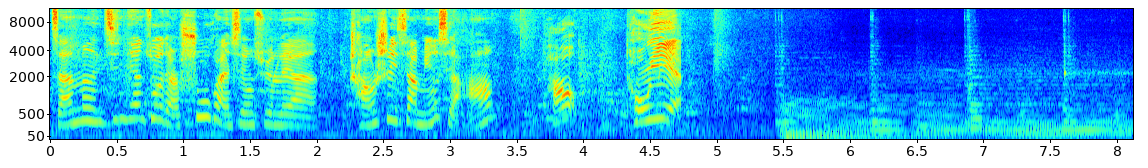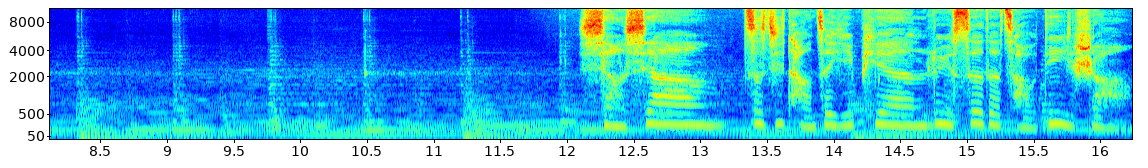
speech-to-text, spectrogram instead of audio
咱们今天做点舒缓性训练，尝试一下冥想？好，同意。想象自己躺在一片绿色的草地上，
